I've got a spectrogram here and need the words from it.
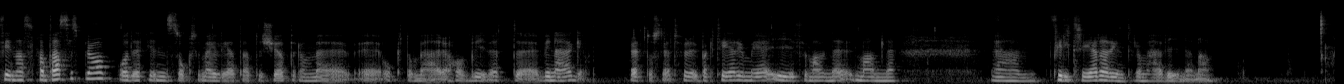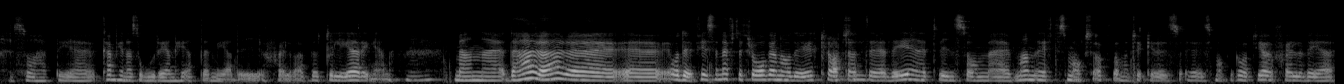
finnas fantastiskt bra och det finns också möjlighet att du köper dem eh, och de är, har blivit vinäger. Rätt och slätt för det är bakterier med i för man, man filtrerar inte de här vinerna. Så att det kan finnas orenheter med i själva buteljeringen. Men eh, det här är, eh, och det finns en efterfrågan och det är klart att eh, det är ett vin som man efter smaksak vad man tycker smakar gott. Jag själv är,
